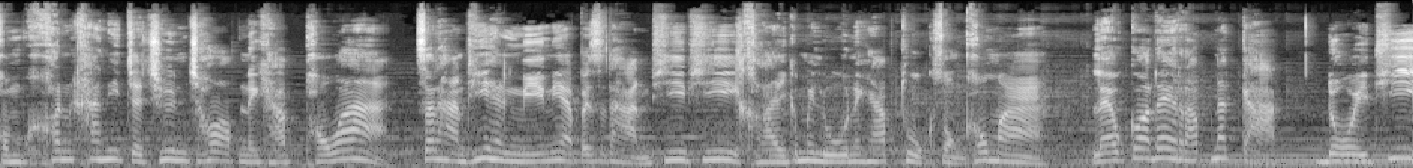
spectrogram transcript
ผมค่อนข้างที่จะชื่นชอบนะครับ เพราะว่าสถานที่แห่งนี้เนี่ยเป็นสถานที่ที่ใครก็ไม่รู้นะครับ ถูกส่งเข้ามา แล้วก็ได้รับหน้ากากโดยที่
